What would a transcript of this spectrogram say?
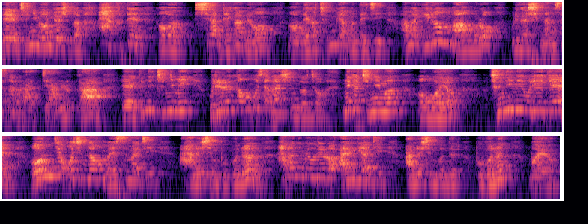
예, 주님이 언제 오신다. 아 그때 어 시간 돼가면 어 내가 준비하면 되지. 아마 이런 마음으로 우리가 신앙생활을 하지 않을까. 예, 근데 주님이 우리를 너무 잘하신 거죠. 그러니까 주님은 어 뭐예요? 주님이 우리에게 언제 오신다고 말씀하지 않으신 부분은 하나님이 우리로 알게 하지 않으신 분들 부분은 뭐예요?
